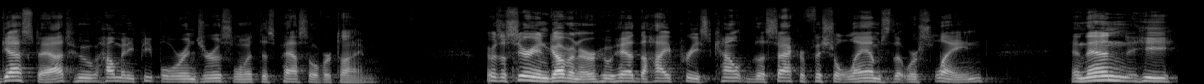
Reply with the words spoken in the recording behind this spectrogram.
guessed at who, how many people were in Jerusalem at this Passover time. There was a Syrian governor who had the high priest count the sacrificial lambs that were slain, and then he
